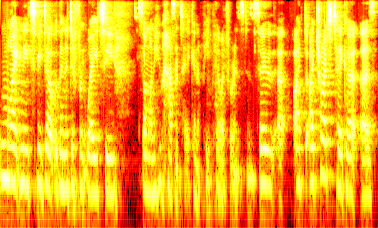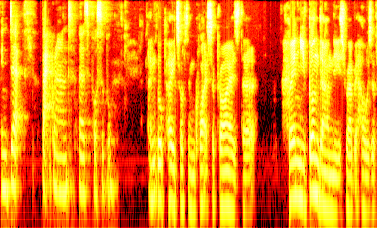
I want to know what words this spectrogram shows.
might need to be dealt with in a different way to someone who hasn't taken a PPI, for instance. So uh, I, I, try to take a as in depth background as possible. And your page often quite surprised that when you've gone down these rabbit holes of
